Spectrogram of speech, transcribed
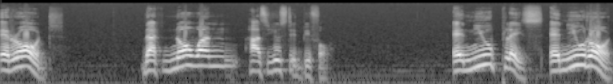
a road that no one has used it before. A new place, a new road.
